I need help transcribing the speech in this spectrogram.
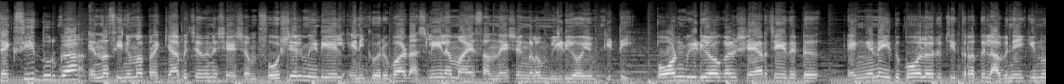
സെക്സി ദുർഗ എന്ന സിനിമ പ്രഖ്യാപിച്ചതിന് ശേഷം സോഷ്യൽ മീഡിയയിൽ എനിക്ക് ഒരുപാട് അശ്ലീലമായ സന്ദേശങ്ങളും വീഡിയോയും കിട്ടി. പോൺ വീഡിയോകൾ ഷെയർ ചെയ്തിട്ട് എങ്ങനെ ഇതുപോലൊരു ചിത്രത്തിൽ അഭിനയിക്കുന്നു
